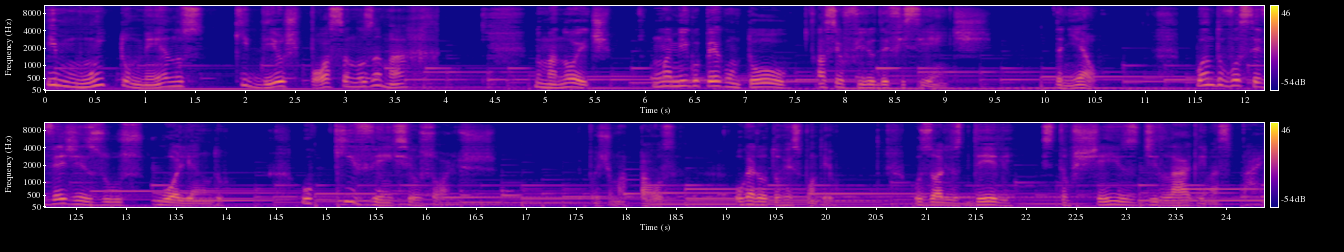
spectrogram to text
e muito menos que Deus possa nos amar. Numa noite, um amigo perguntou a seu filho deficiente: Daniel, quando você vê Jesus o olhando, o que vê em seus olhos? Depois de uma pausa, o garoto respondeu: Os olhos dele estão cheios de lágrimas, pai.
